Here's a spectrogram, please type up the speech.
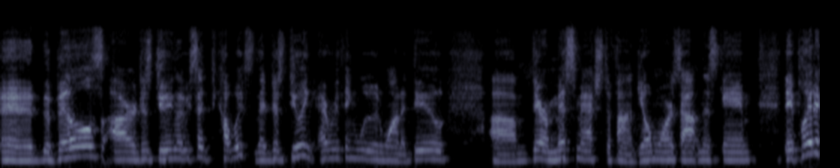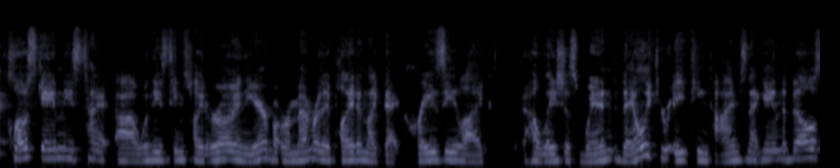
and the Bills are just doing, like we said a couple weeks. They're just doing everything we would want to do. Um, they're a mismatch. Stephon Gilmore's out in this game. They played a close game these time uh, when these teams played earlier in the year, but remember they played in like that crazy like hellacious wind. They only threw 18 times in that game. The Bills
